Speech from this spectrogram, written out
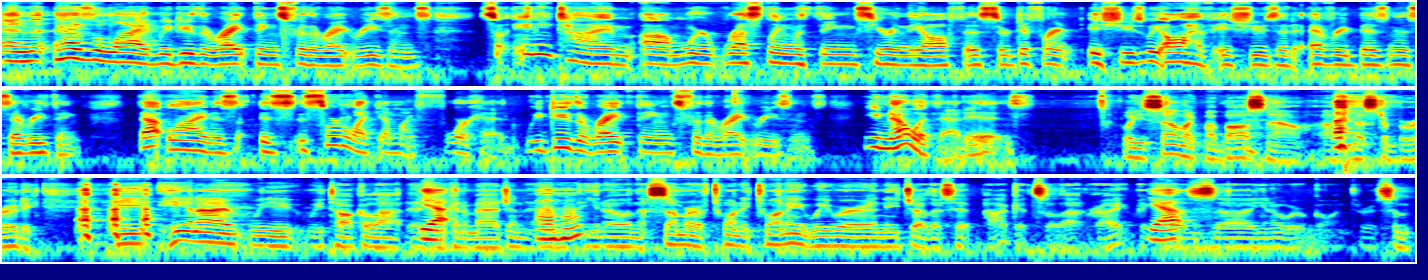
and it has the line: "We do the right things for the right reasons." So anytime um, we're wrestling with things here in the office or different issues, we all have issues at every business, everything. That line is, is, is sort of like on my forehead. We do the right things for the right reasons. You know what that is. Well, you sound like my boss now, uh, Mr. Baroody. He, he and I, we, we talk a lot, as Yeah. you can imagine. And, you know, in the summer of 2020, we were in each other's hip pockets a lot, right? Yeah. Because, uh, you know, we were going through some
